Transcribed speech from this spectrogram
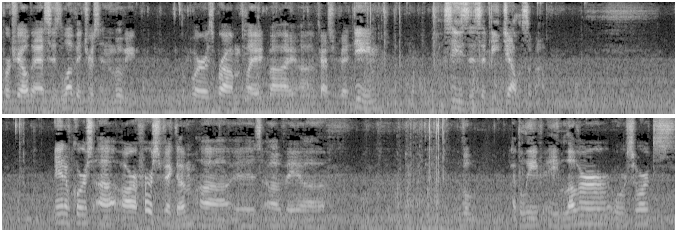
portrayed as his love interest in the movie. whereas Brom, played by uh, Casper Van Dien, sees this and be jealous about. And of course, uh, our first victim uh, is of a, uh, of a, I believe, a lover or sorts,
